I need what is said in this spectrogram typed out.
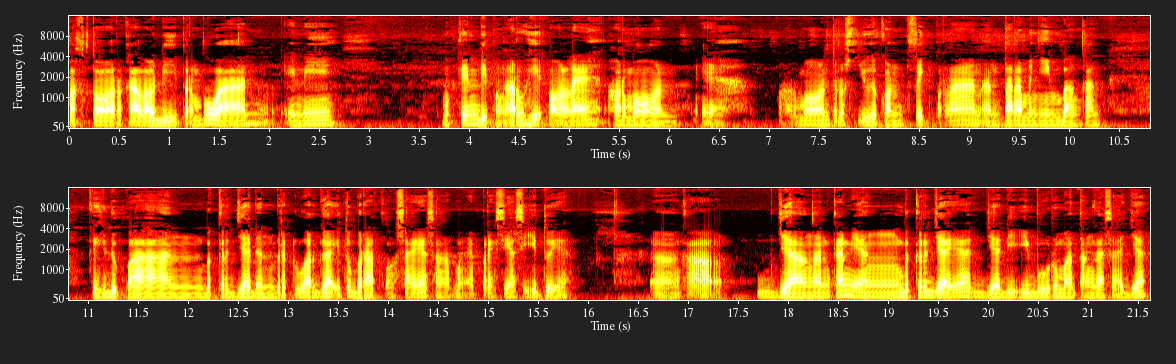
faktor kalau di perempuan ini mungkin dipengaruhi oleh hormon ya. Hormon terus juga konflik peran antara menyeimbangkan kehidupan bekerja dan berkeluarga. Itu berat loh saya sangat mengapresiasi itu ya. Uh, kalau jangankan yang bekerja ya jadi ibu rumah tangga saja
